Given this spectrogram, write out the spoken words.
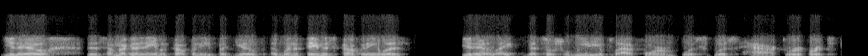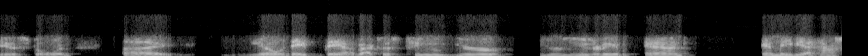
you know this I'm not going to name a company, but you know when a famous company was you know, like a social media platform was was hacked or, or its data stolen, uh, you know, they they have access to your your username and and maybe a hashed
